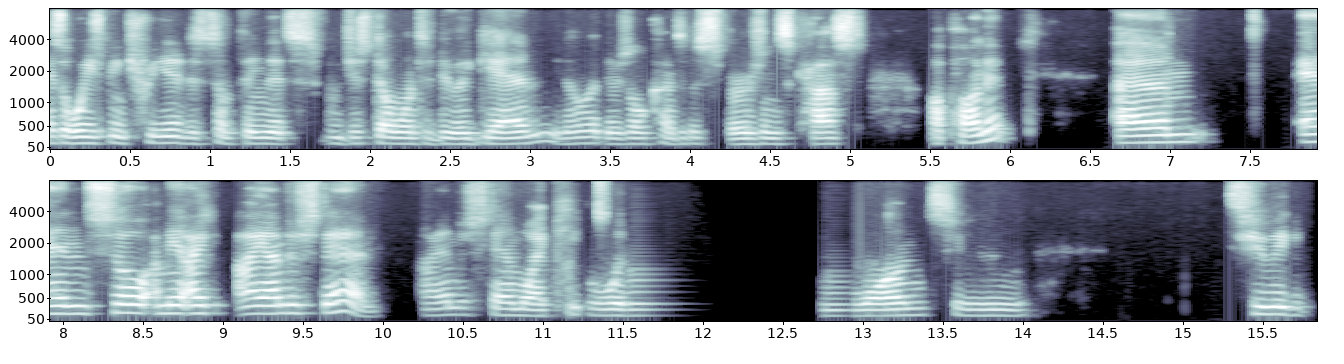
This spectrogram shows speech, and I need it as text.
has always been treated as something that's we just don't want to do again. You know, there's all kinds of aspersions cast upon it, um, and so I mean, I I understand. I understand why people would want to to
